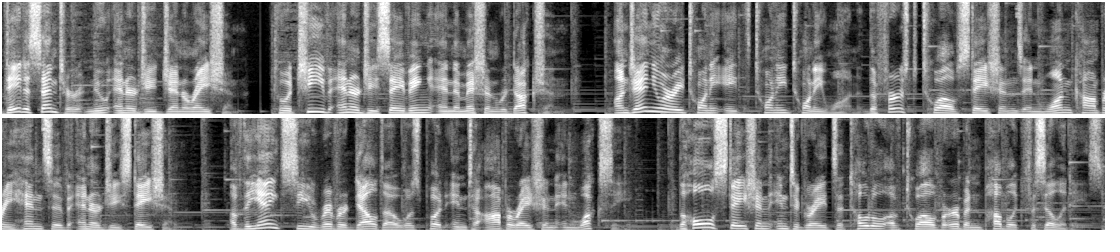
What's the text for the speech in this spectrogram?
Data center new energy generation to achieve energy saving and emission reduction. On January 28, 2021, the first 12 stations in one comprehensive energy station of the Yangtze River Delta was put into operation in Wuxi. The whole station integrates a total of 12 urban public facilities,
